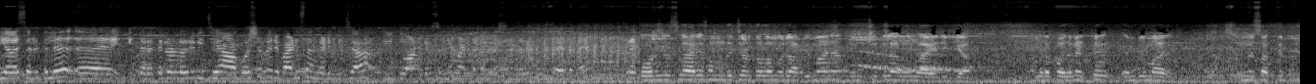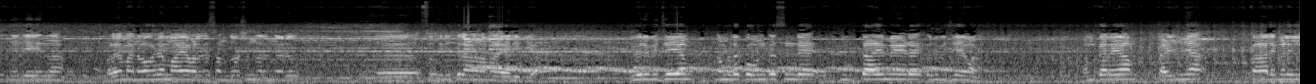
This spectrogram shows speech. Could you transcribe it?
ഈ അവസരത്തിൽ ഇത്തരത്തിലുള്ള ഒരു വിജയ ആഘോഷ പരിപാടി സംഘടിപ്പിച്ച യൂത്ത് കോൺഗ്രസിന്റെ മണ്ഡലം പ്രസിഡന്റ് കോൺഗ്രസ്സുകാരെ സംബന്ധിച്ചിടത്തോളം ഒരു അഭിമാന നിമിഷത്തിലാണ് നമ്മളായിരിക്കുക. നമ്മുടെ പതിനെട്ട് എം പിമാർ ഇന്ന് സത്യപ്രതിജ്ഞ ചെയ്യുന്ന വളരെ മനോഹരമായ വളരെ സന്തോഷം നിറഞ്ഞൊരു സുദിനത്തിലാണ് നമ്മളായിരിക്കുക. ഈ ഒരു വിജയം നമ്മുടെ കോൺഗ്രസിന്റെ കൂട്ടായ്മയുടെ ഒരു വിജയമാണ്. നമുക്കറിയാം കഴിഞ്ഞ കാലങ്ങളിൽ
